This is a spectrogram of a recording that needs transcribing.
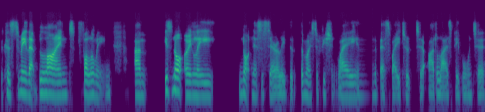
Because to me, that blind following um, is not only not necessarily the, the most efficient way and the best way to, to idolize people and to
